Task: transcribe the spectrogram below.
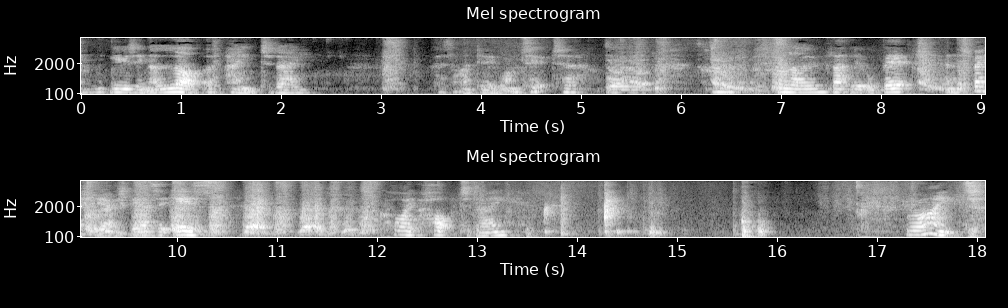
I'm using a lot of paint today because I do want it to flow that little bit and especially actually as it is quite hot today. Right.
